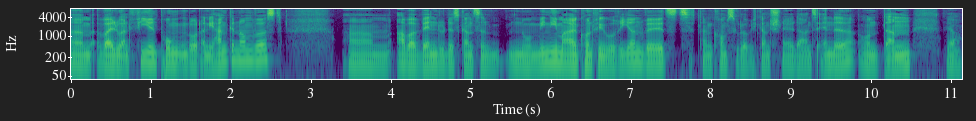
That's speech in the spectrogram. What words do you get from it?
ähm, weil du an vielen Punkten dort an die Hand genommen wirst. Ähm, aber wenn du das Ganze nur minimal konfigurieren willst, dann kommst du, glaube ich, ganz schnell da ans Ende. Und dann, ja,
